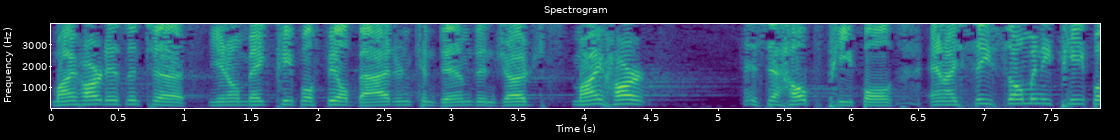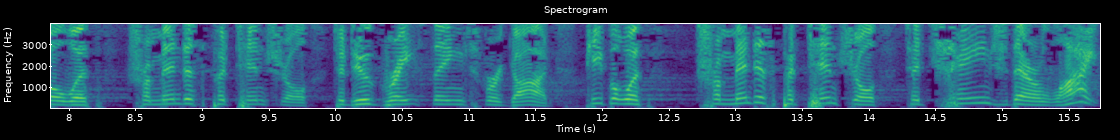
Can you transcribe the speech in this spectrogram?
My heart isn't to, you know, make people feel bad and condemned and judged. My heart is to help people and I see so many people with tremendous potential to do great things for God. People with tremendous potential to change their life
